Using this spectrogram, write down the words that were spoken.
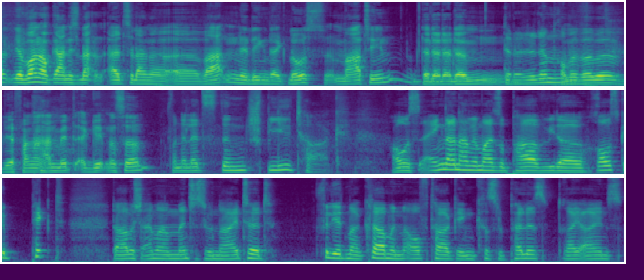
Äh, wir wollen auch gar nicht allzu lange äh, warten. Wir legen direkt los. Martin, Trommelwirbel, wir fangen an mit Ergebnissen. Von der letzten Spieltag. Aus England haben wir mal so ein paar wieder rausgepickt. Da habe ich einmal Manchester United. Verliert mal klar mit einem Auftakt gegen Crystal Palace 3-1.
